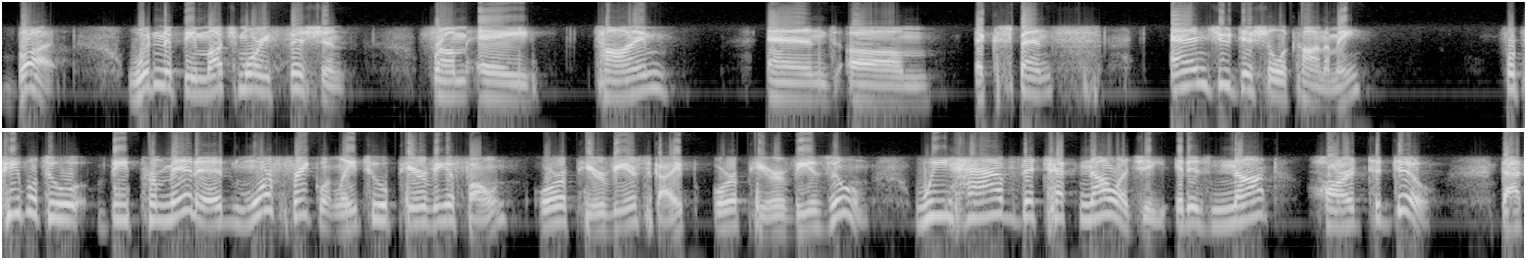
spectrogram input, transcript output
But wouldn't it be much more efficient from a time and um, expense and judicial economy for people to be permitted more frequently to appear via phone or appear via Skype or appear via Zoom? We have the technology. It is not hard to do. That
